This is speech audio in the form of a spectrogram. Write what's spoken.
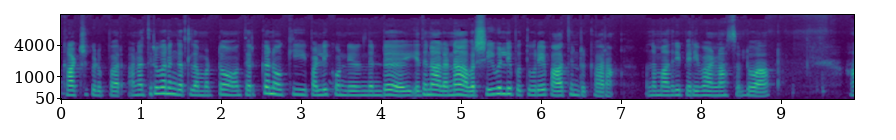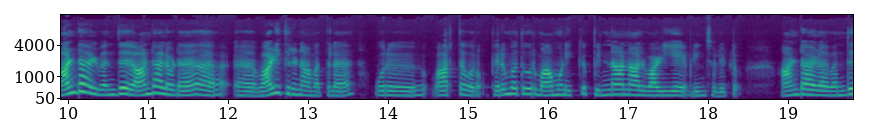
காட்சி கொடுப்பார். ஆனால் திருவரங்கத்தில் மட்டும் தெற்க நோக்கி பள்ளி கொண்டிருந்துட்டு எதனாலன்னா அவர் ஸ்ரீவல்லிபுத்தூரே பார்த்துன்னு இருக்காராம் அந்த மாதிரி பெரியவாள்லாம் சொல்லுவாள் ஆண்டாள் வந்து ஆண்டாளோட வாழி திருநாமத்தில் ஒரு வார்த்தை வரும். பெரும்பதூர் மாமுனிக்கு பின்னானால் வாழியே அப்படின்னு சொல்லிட்டு. ஆண்டாளை வந்து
